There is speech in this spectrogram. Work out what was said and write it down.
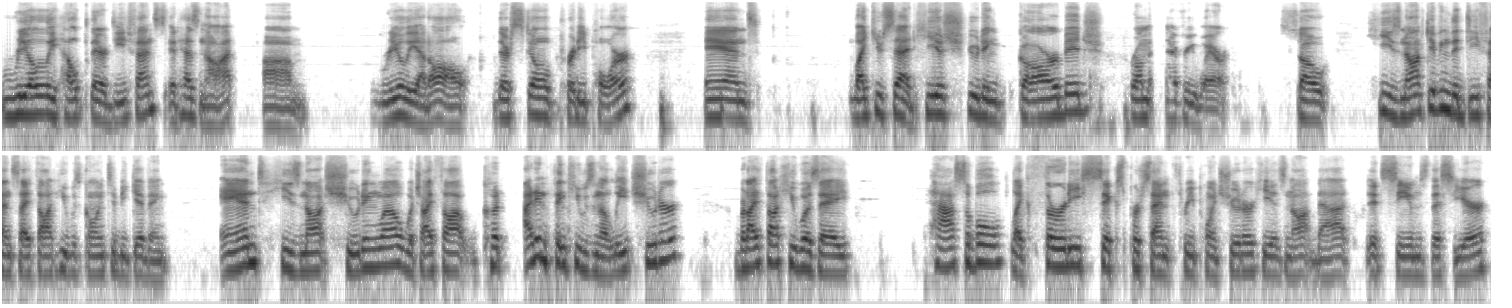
really help their defense. It has not, um, really at all. They're still pretty poor, and like you said, he is shooting garbage from everywhere. So he's not giving the defense I thought he was going to be giving. And he's not shooting well, which I thought could, I didn't think he was an elite shooter, but I thought he was a passable, like 36% three point shooter. He is not that, it seems, this year.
